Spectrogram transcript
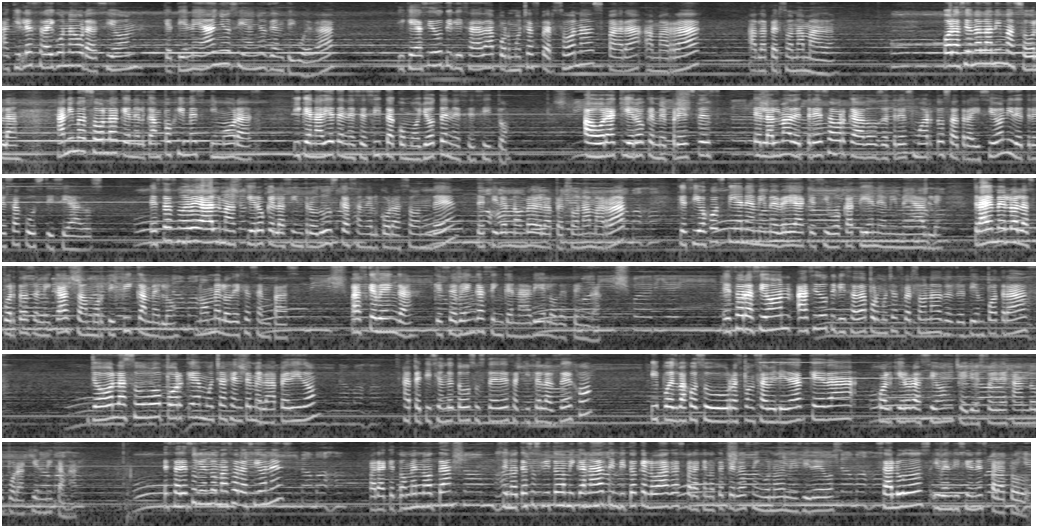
Aquí les traigo una oración que tiene años y años de antigüedad y que ha sido utilizada por muchas personas para amarrar a la persona amada. Oración al ánima sola. Ánima sola que en el campo gimes y moras y que nadie te necesita como yo te necesito. Ahora quiero que me prestes el alma de tres ahorcados, de tres muertos a traición y de tres ajusticiados. Estas nueve almas quiero que las introduzcas en el corazón de, decir el nombre de la persona amarrar, que si ojos tiene a mí me vea, que si boca tiene a mí me hable. Tráemelo a las puertas de mi casa, mortifícamelo, no me lo dejes en paz. Haz que venga, que se venga sin que nadie lo detenga. Esta oración ha sido utilizada por muchas personas desde tiempo atrás yo la subo porque mucha gente me la ha pedido. A petición de todos ustedes, aquí se las dejo. Y pues bajo su responsabilidad queda cualquier oración que yo estoy dejando por aquí en mi canal. Estaré subiendo más oraciones para que tomen nota. Si no te has suscrito a mi canal, te invito a que lo hagas para que no te pierdas ninguno de mis videos. Saludos y bendiciones para todos.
